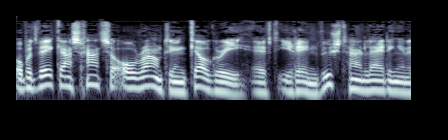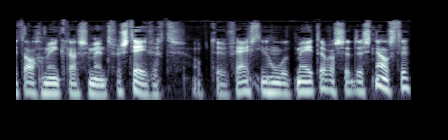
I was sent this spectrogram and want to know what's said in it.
Op het WK schaatsen allround in Calgary heeft Irene Wust haar leiding in het algemeen klassement verstevigd. Op de 1500 meter was ze de snelste,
